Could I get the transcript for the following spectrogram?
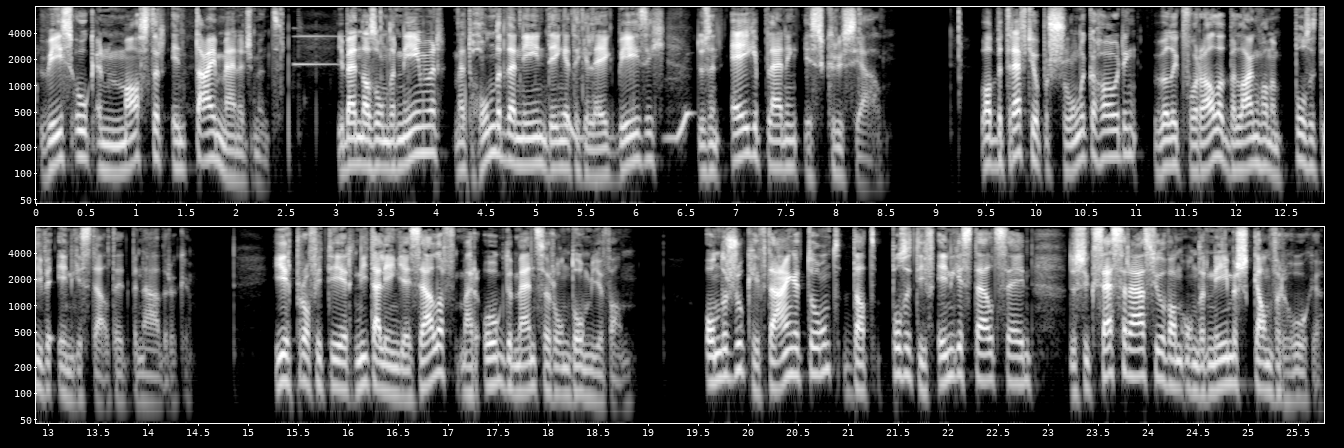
Wees ook een master in time management. Je bent als ondernemer met 101 dingen tegelijk bezig, dus een eigen planning is cruciaal. Wat betreft jouw persoonlijke houding wil ik vooral het belang van een positieve ingesteldheid benadrukken. Hier profiteert niet alleen jijzelf, maar ook de mensen rondom je van. Onderzoek heeft aangetoond dat positief ingesteld zijn de succesratio van ondernemers kan verhogen,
